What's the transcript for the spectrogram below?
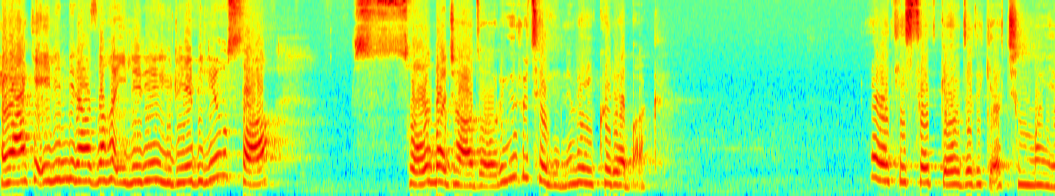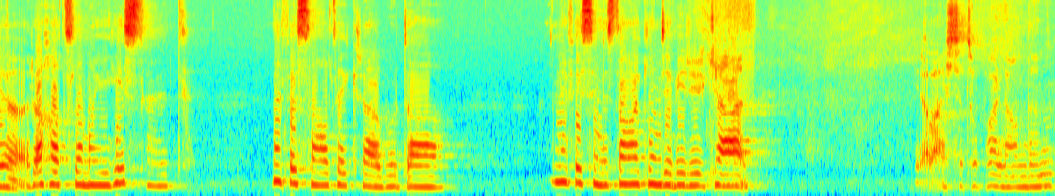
Eğer ki elin biraz daha ileriye yürüyebiliyorsa sol bacağa doğru yürüt elini ve yukarıya bak. Evet hisset gövdedeki açılmayı, rahatlamayı hisset. Nefes al tekrar burada. Nefesini sakince verirken yavaşça toparlandın.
